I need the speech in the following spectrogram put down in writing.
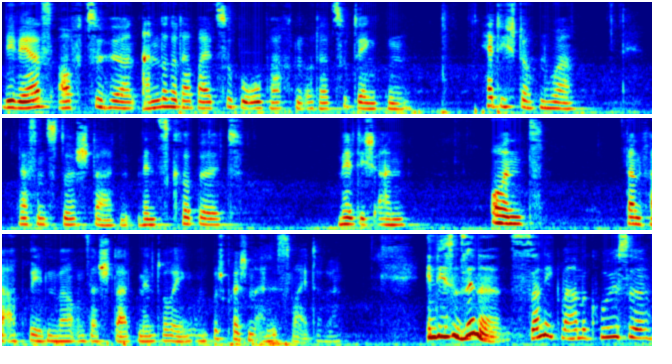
wie wäre es aufzuhören, andere dabei zu beobachten oder zu denken, hätte ich doch nur, lass uns durchstarten, wenn es kribbelt, melde dich an und dann verabreden wir unser Start-Mentoring und besprechen alles Weitere. In diesem Sinne, sonnig warme Grüße,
